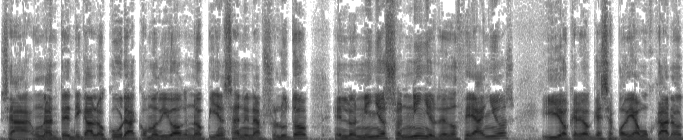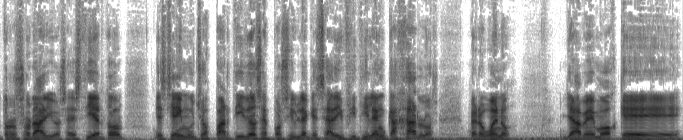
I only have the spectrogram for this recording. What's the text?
O sea, una auténtica locura, como digo, no piensan en absoluto en los niños, son niños de 12 años y yo creo que se podía buscar otros horarios. Es cierto que si hay muchos partidos es posible que sea difícil encajarlos, pero bueno, ya vemos que,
